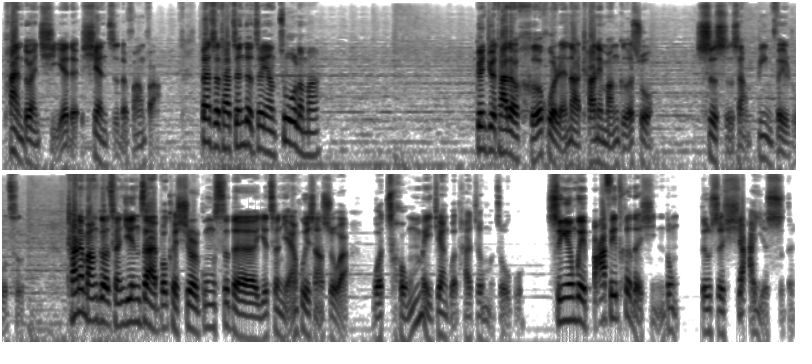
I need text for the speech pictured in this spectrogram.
判断企业的现值的方法，但是他真的这样做了吗？根据他的合伙人呢，查理芒格说，事实上并非如此。查理芒格曾经在伯克希尔公司的一次年会上说啊，我从没见过他这么做过，是因为巴菲特的行动都是下意识的。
